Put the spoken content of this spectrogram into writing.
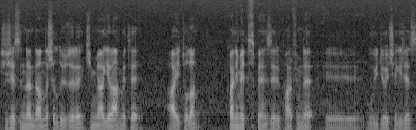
şişesinden de anlaşıldığı üzere Kimyager Ahmet'e ait olan Ganimet benzeri parfümle e, bu videoyu çekeceğiz.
